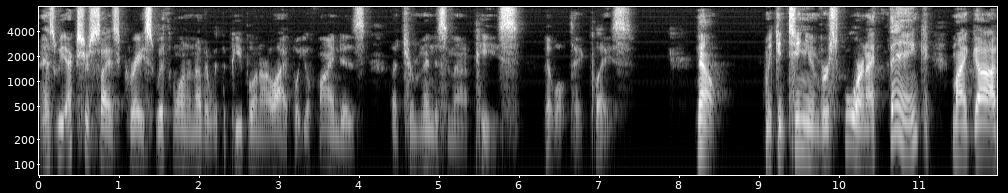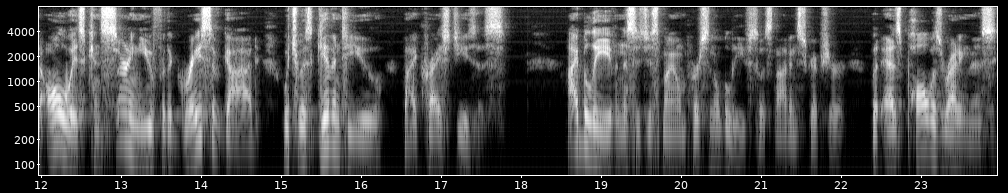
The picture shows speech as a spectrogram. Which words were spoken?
And as we exercise grace with one another, with the people in our life, what you'll find is a tremendous amount of peace that will take place. Now, we continue in verse 4 And I thank my God always concerning you for the grace of God which was given to you by Christ Jesus. I believe, and this is just my own personal belief, so it's not in Scripture, but as Paul was writing this,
